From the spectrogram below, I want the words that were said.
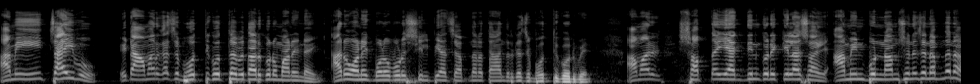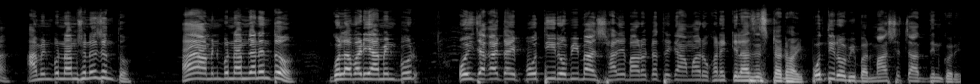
আমি চাইব এটা আমার কাছে ভর্তি করতে হবে, তার কোনো মানে নাই। আরও অনেক বড় বড় শিল্পী আছে, আপনারা তাদের কাছে ভর্তি করবেন। আমার সপ্তাহে একদিন করে ক্লাস হয়। আমিনপুর নাম শুনেছেন আপনারা? আমিনপুর নাম শুনেছেন তো? হ্যাঁ আমিনপুর নাম জানেন তো? গোলাবাড়ি আমিনপুর। ওই জায়গাটায় প্রতি রবিবার সাড়ে বারোটা থেকে আমার ওখানে ক্লাস স্টার্ট হয়, প্রতি রবিবার, মাসে চার দিন করে।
